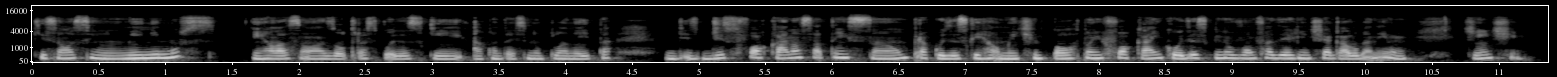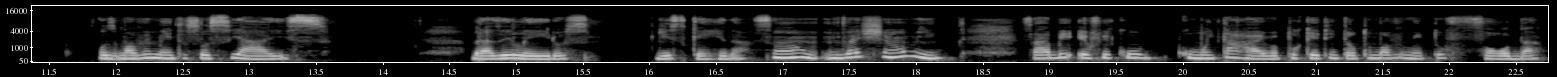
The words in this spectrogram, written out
que são assim mínimos em relação às outras coisas que acontecem no planeta, desfocar nossa atenção para coisas que realmente importam e focar em coisas que não vão fazer a gente chegar a lugar nenhum. Gente, os movimentos sociais brasileiros de esquerda são um vexame, sabe? Eu fico com muita raiva porque tem tanto movimento foda,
